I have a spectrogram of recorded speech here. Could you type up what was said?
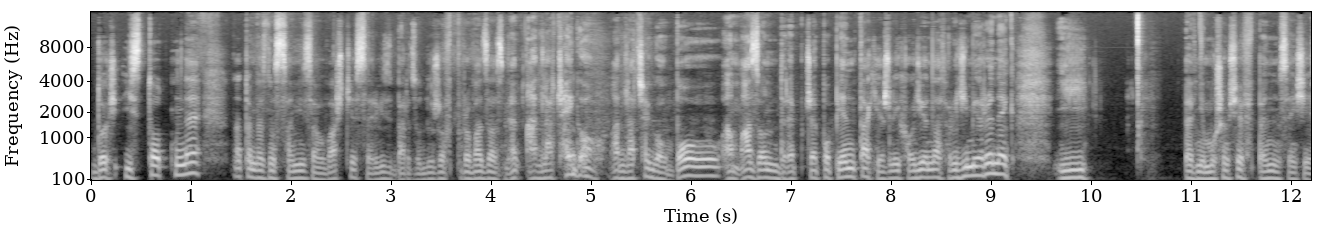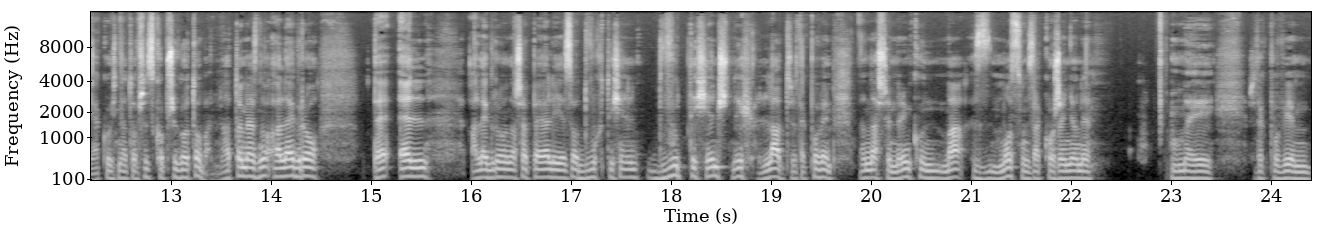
dość istotne, natomiast no sami zauważcie, serwis bardzo dużo wprowadza zmian. A dlaczego? A dlaczego? Bo Amazon drepcze po piętach, jeżeli chodzi o nasz rodzimy rynek i pewnie muszę się w pewnym sensie jakoś na to wszystko przygotować. Natomiast no Allegro.pl Allegro nasze PL jest od 2000, 2000 lat, że tak powiem, na naszym rynku ma mocno zakorzenione że tak powiem,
